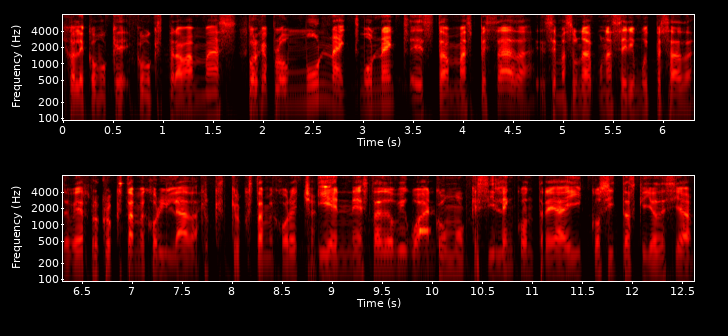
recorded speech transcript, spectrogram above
híjole, como que, como que esperaba más. Por ejemplo, Moon Knight. Moon Knight está más pesada. Se me hace una, una serie muy pesada de ver, pero creo que está mejor hilada. Creo que, creo que está mejor hecha. Y en esta de Obi-Wan, como que sí le encontré ahí cositas que yo decía,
